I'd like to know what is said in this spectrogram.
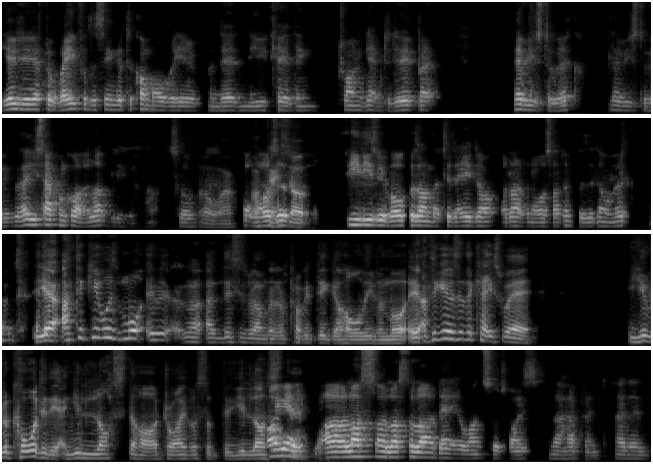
you usually have to wait for the singer to come over here when they're in the UK, then try and get them to do it. But never used to work. Never used to work. That used to happen quite a lot, believe it or not. So, oh wow. Okay, so CDs with vocals on that today don't I don't even know what's on them because they don't work. yeah, I think it was more. It was, and this is where I'm going to probably dig a hole even more. I think it was in the case where you recorded it and you lost the hard drive or something. You lost. Oh yeah, the... I lost. I lost a lot of data once or twice. That happened, and then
